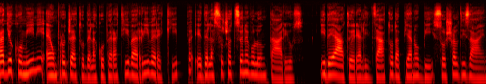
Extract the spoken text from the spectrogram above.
Radio Comini è un progetto della cooperativa River Equip e dell'associazione Volontarius, ideato e realizzato da Piano B Social Design.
